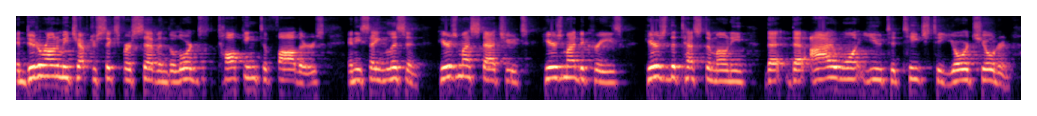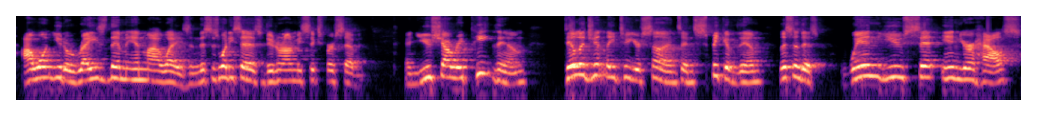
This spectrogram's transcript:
In Deuteronomy chapter 6, verse 7, the Lord's talking to fathers and he's saying, Listen, here's my statutes, here's my decrees, here's the testimony that, that I want you to teach to your children. I want you to raise them in my ways. And this is what he says, Deuteronomy 6, verse 7. And you shall repeat them diligently to your sons and speak of them. Listen to this when you sit in your house,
